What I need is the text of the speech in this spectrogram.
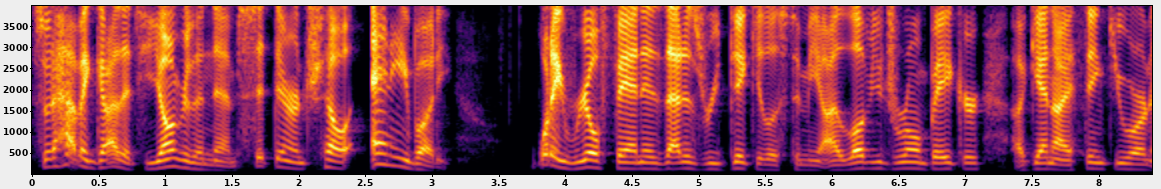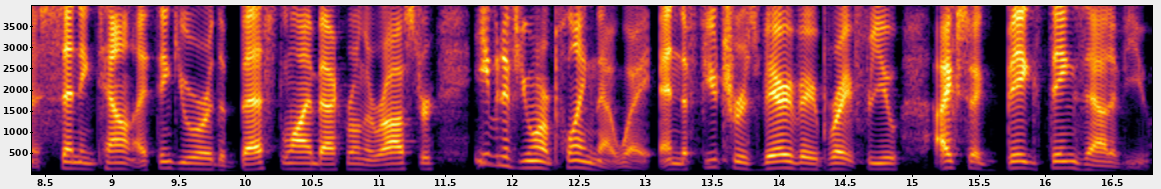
So to have a guy that's younger than them sit there and tell anybody what a real fan is, that is ridiculous to me. I love you, Jerome Baker. Again, I think you are an ascending talent. I think you are the best linebacker on the roster, even if you aren't playing that way. And the future is very, very bright for you. I expect big things out of you.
